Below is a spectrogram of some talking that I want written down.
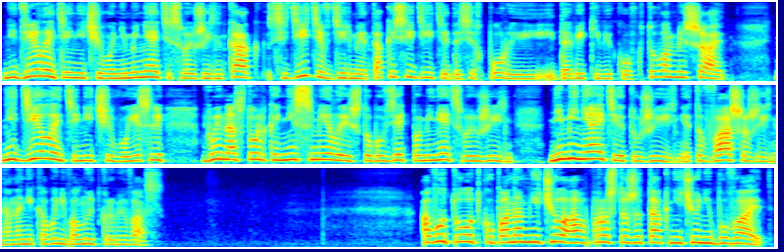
не делайте ничего, не меняйте свою жизнь. Как сидите в дерьме, так и сидите до сих пор и, и до веки веков. Кто вам мешает? Не делайте ничего. Если вы настолько не смелые, чтобы взять, поменять свою жизнь, не меняйте эту жизнь. Это ваша жизнь, она никого не волнует, кроме вас. А вот откуп, а нам ничего, а просто же так ничего не бывает.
